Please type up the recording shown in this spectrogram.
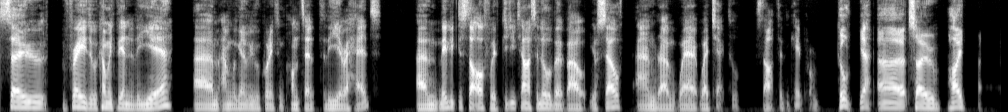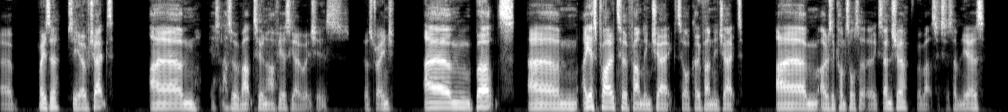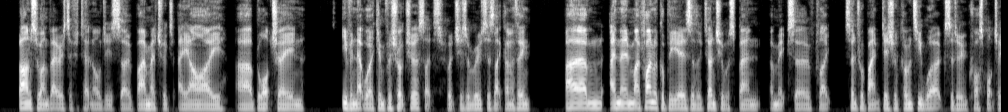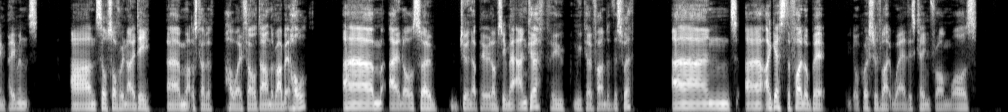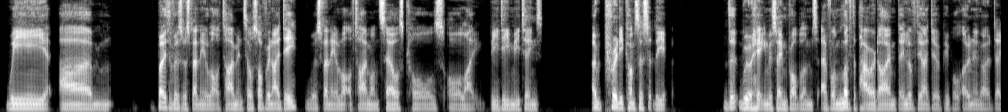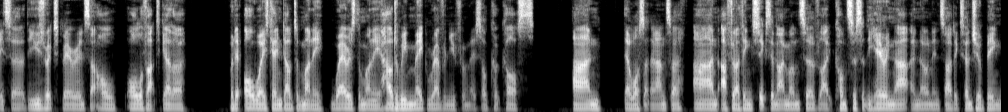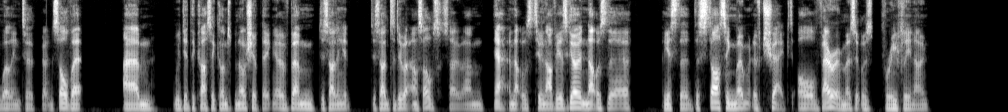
so Fraser, we're coming to the end of the year, um, and we're going to be recording some content for the year ahead. Um, maybe to start off with, could you tell us a little bit about yourself and um, where where cheqd started and came from? Cool. Yeah. Uh, so hi, uh, Fraser, CEO of cheqd. Um, yes, as of about two and a half years ago, which is feels strange. Um, but um, I guess prior to founding cheqd or co-founding cheqd, um, I was a consultant at Accenture for about six or seven years, bounced around various different technologies. So biometrics, AI, uh, blockchain, even network infrastructure, so like switches and routers, that kind of thing. Um, and then my final couple of years at Accenture was spent a mix of like central bank digital currency work, so doing cross blockchain payments and self sovereign ID. Um, that was kind of how I fell down the rabbit hole. Um, and also during that period, obviously met Ankur, who we co-founded this with. And uh, I guess the final bit, your question of like where this came from was we, um, both of us were spending a lot of time in sovereign ID. We were spending a lot of time on sales calls or like BD meetings. And pretty consistently, that we were hitting the same problems. Everyone loved the paradigm. They loved the idea of people owning their data, the user experience, that whole, all of that together. But it always came down to money. Where is the money? How do we make revenue from this or cut costs? And there wasn't an answer. And after I think six to nine months of like consistently hearing that and knowing inside Accenture being willing to go and solve it, um, we did the classic entrepreneurship thing of um, deciding it, decided to do it ourselves. So um, yeah, and that was two and a half years ago, and that was the I guess the the starting moment of cheqd or Verim as it was briefly known.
